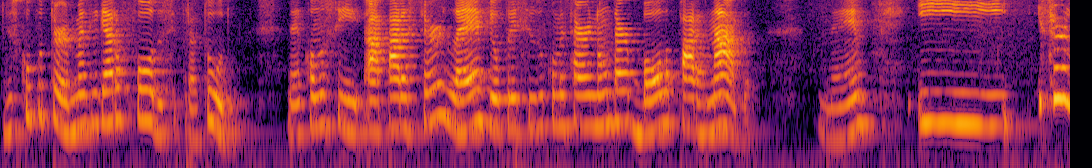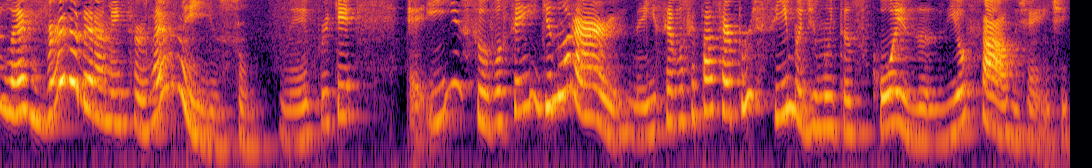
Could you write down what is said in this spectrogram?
desculpa o termo, mas ligar o foda-se para tudo, né, como se, ah, para ser leve eu preciso começar a não dar bola para nada, né, e, e ser leve, verdadeiramente ser leve não é isso, né, porque é isso você ignorar, né? Isso é você passar por cima de muitas coisas. E eu falo, gente,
